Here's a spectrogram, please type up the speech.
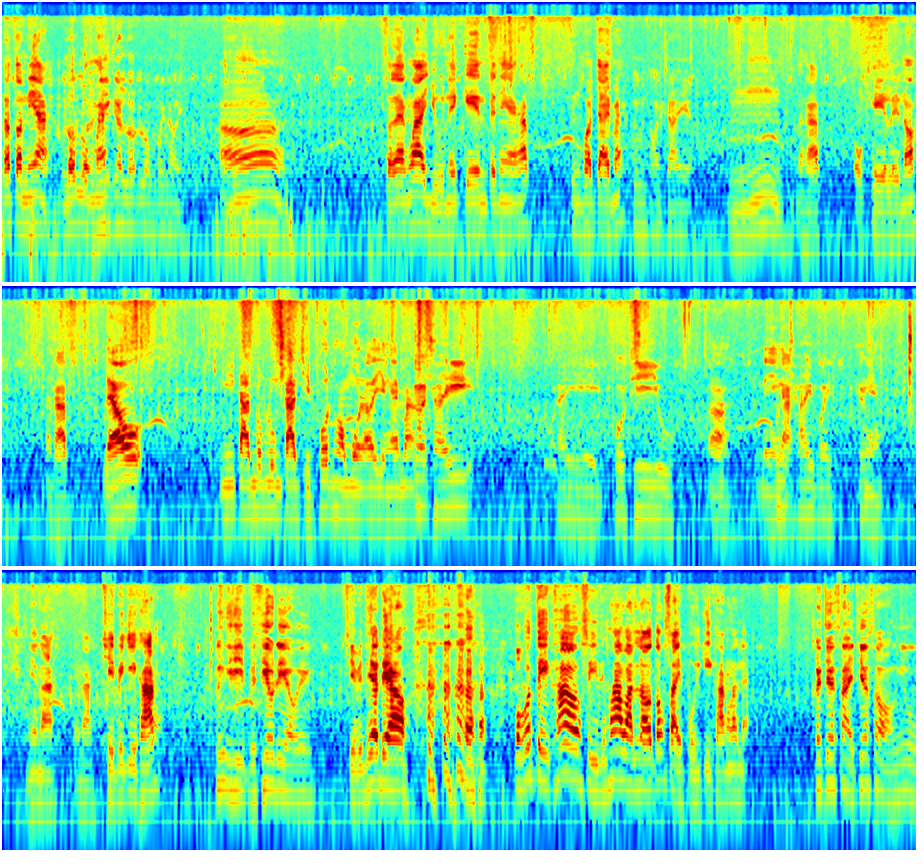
แล้วตอนเนี้ยลดลงไหมตอนนี้ก็ลดลงไปหน่อยอ๋อ แสดงว่าอยู่ในเกณฑ์เป็นยังไงครับพึงพอใจไหม พึงพอใจอะ อืมนะครับ โอเคเลยเนาะนะครับ แล้ว มีการบำรุงการฉีดพ่นฮอร์โมนอะไรยังไงบ้างก็ใช้ไอโปรทีอยู่อ่านี่เพิ่งไงใช้ไปเนี่ยนี่นะนี่นะฉีดไปกี่ครั้งเพิ่งฉีดไปเที่ยวเดียวเอง ฉีดไปเที่ยวเดียว ปกติข้าว 45 วันเราต้องใส่ปุ๋ยกี่ครั้งแล้วเนี่ยก็จะใส่เที่ยวสองอยู่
